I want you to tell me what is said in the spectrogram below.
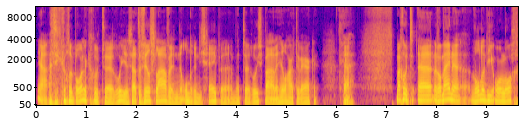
Ja, die konden behoorlijk goed eh, roeien. Er zaten veel slaven in, onder in die schepen eh, met eh, roeispanen heel hard te werken. Ja. Ja. Maar goed, de Romeinen wonnen die oorlog.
